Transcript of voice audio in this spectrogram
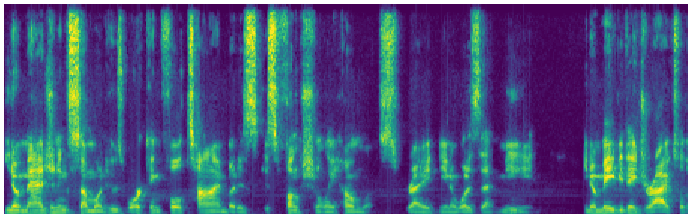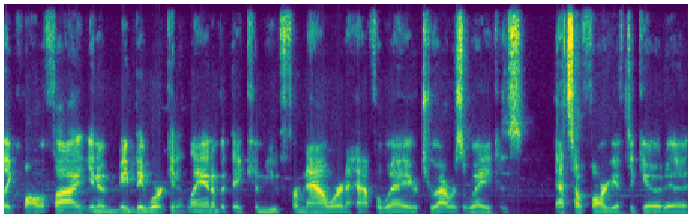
you know, imagining someone who's working full time, but is, is functionally homeless, right? You know, what does that mean? You know, maybe they drive till they qualify. You know, maybe they work in Atlanta, but they commute from an hour and a half away or two hours away because that's how far you have to go to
